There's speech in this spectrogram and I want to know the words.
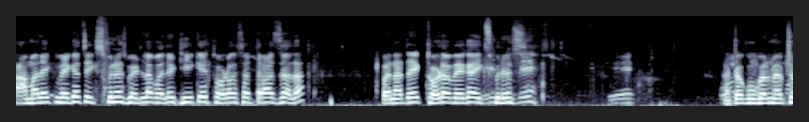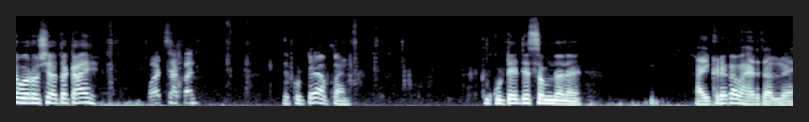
आम्हाला एक वेगळाच एक्सपिरियन्स भेटला. भले ठीक आहे थोडासा त्रास झाला. पण आता एक थोडा वेगळा एक्सपिरियन्स आता गुगल मॅपच्या भरोसे आता काय? कुठे आपण? कुठे ते समजा नाही. हा इकडे का बाहेर चाललोय?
